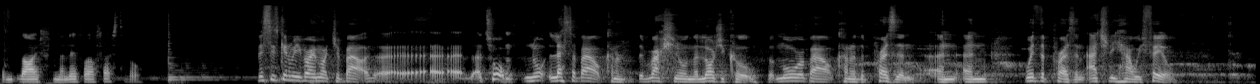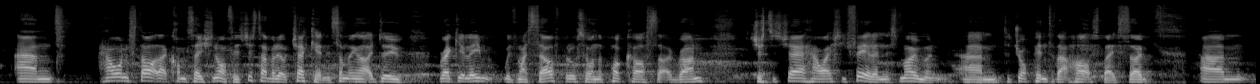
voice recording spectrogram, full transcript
from, live from the Live Well Festival. This is going to be very much about uh, a talk, not less about kind of the rational and the logical, but more about kind of the present and, and with the present, actually how we feel. And how I want to start that conversation off is just have a little check in. It's something that I do regularly with myself, but also on the podcast that I run, just to share how I actually feel in this moment, um, to drop into that heart space. So um,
